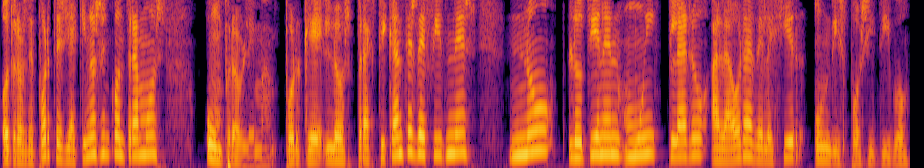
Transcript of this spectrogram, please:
otros deportes. Y aquí nos encontramos un problema, porque los practicantes de fitness no lo tienen muy claro a la hora de elegir un dispositivo.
